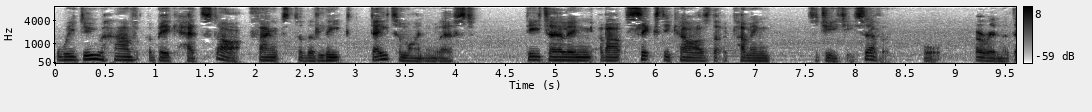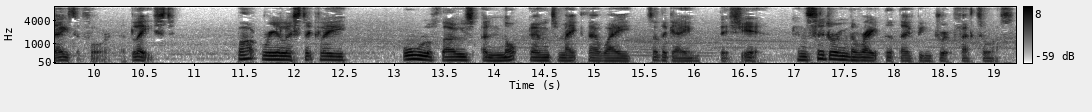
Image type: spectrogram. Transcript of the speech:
we do have a big head start thanks to the leaked data mining list, detailing about 60 cars that are coming to GT7, or are in the data for it at least. But realistically, all of those are not going to make their way to the game this year, considering the rate that they've been drip fed to us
